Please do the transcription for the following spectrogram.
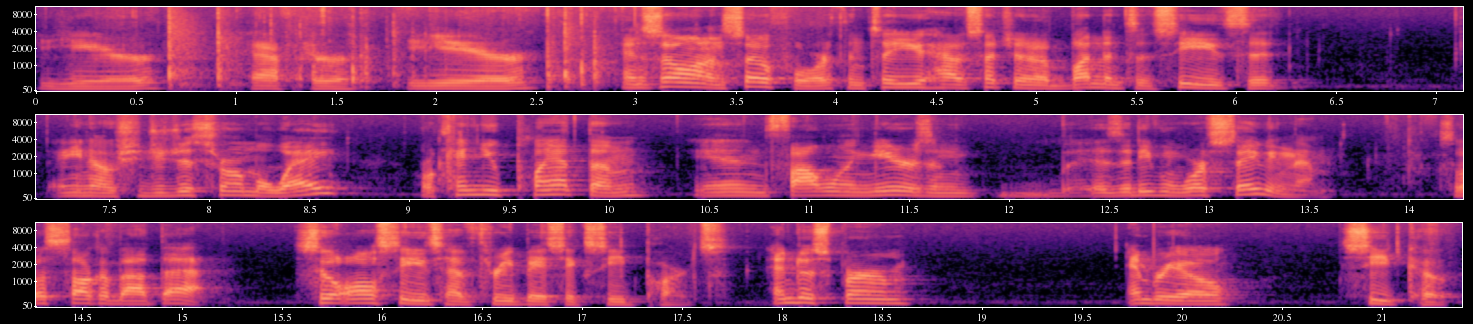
year after year and so on and so forth until you have such an abundance of seeds that, you know, should you just throw them away? Or can you plant them in following years and is it even worth saving them? So let's talk about that. So all seeds have three basic seed parts. Endosperm, embryo, seed coat.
